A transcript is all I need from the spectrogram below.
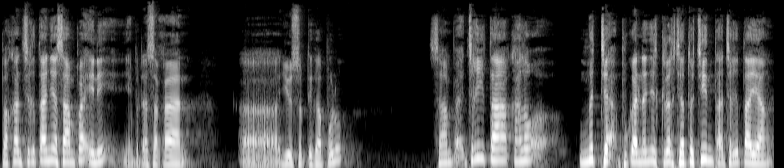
Bahkan ceritanya sampai ini ya berdasarkan uh, Yusuf 30 sampai cerita kalau ngejak bukan hanya sekedar jatuh cinta cerita yang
